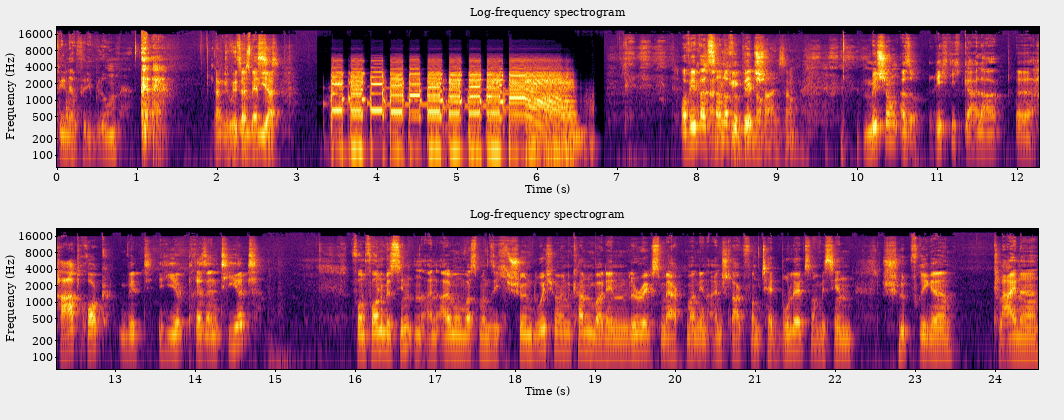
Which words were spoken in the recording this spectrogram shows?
Vielen Dank für die Blumen. Danke für das Bier. Auf jeden Fall Son of a Bitch. Eins, ne? Mischung, also richtig geiler äh, Hardrock wird hier präsentiert. Von vorne bis hinten ein Album, was man sich schön durchhören kann. Bei den Lyrics merkt man den Einschlag von Ted Bullitt, so ein bisschen schlüpfrige, kleine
